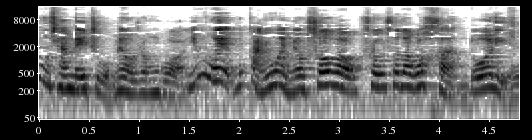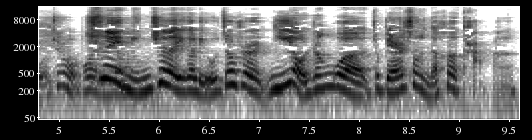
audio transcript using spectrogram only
目前为止我没有扔过，因为我也我感觉我也没有收过收收到过很多礼物，就是我不会最明确的一个礼物就是你有扔过就别人送你的贺卡吗？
